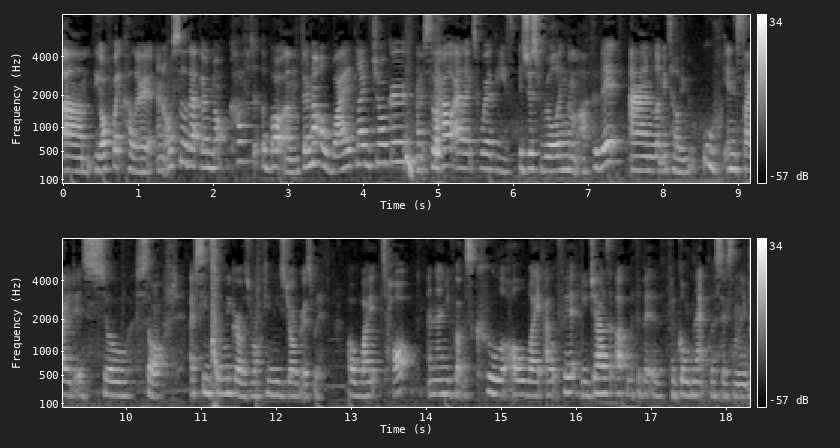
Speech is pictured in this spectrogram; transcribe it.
um, the off-white color and also that they're not cuffed at the bottom. They're not a wide leg jogger. So how I like to wear these is just rolling them up a bit and let me tell you, ooh, inside is so soft. I've seen so many girls rocking these joggers with a white top and then you've got this cool all white outfit. You jazz it up with a bit of a gold necklace or something.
